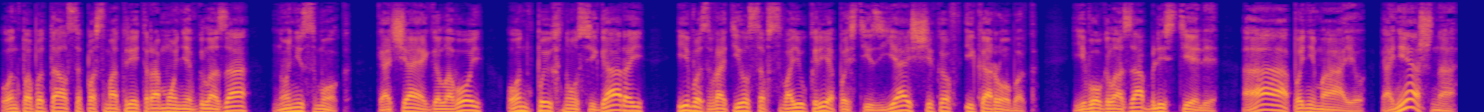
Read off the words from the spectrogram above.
Он попытался посмотреть Рамоне в глаза, но не смог. Качая головой, он пыхнул сигарой и возвратился в свою крепость из ящиков и коробок. Его глаза блестели. «А, понимаю. Конечно,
